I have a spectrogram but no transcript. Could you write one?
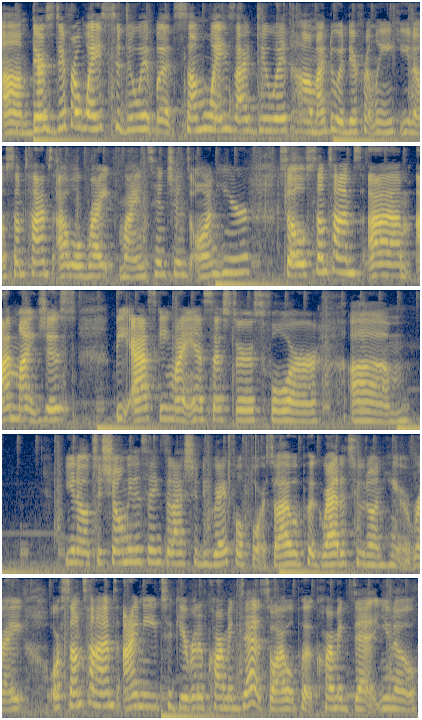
um, there's different ways to do it but some ways I do it um, I do it differently. You know sometimes I will write my intentions on here. So sometimes um, I might just be asking my ancestors for um, you know, to show me the things that I should be grateful for. So I would put gratitude on here, right? Or sometimes I need to get rid of karmic debt. So I will put karmic debt, you know,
